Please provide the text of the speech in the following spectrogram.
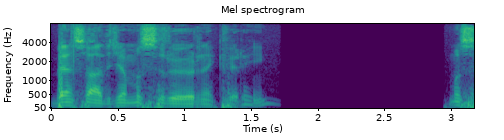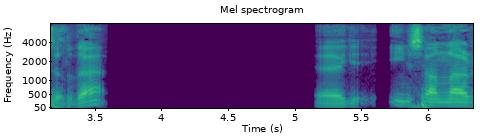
Ben sadece Mısır'ı örnek vereyim. Mısır'da e, insanlar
